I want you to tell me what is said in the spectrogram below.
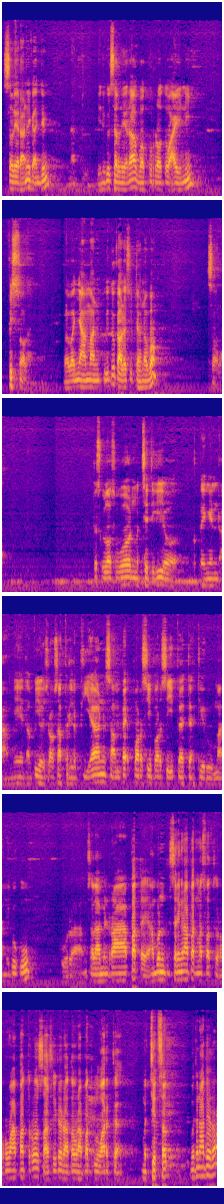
selerane Kanjeng Nabi. Ini ku selera wa qurratu aini fis Bahwa nyamanku itu kalau sudah nopo salat. Terus kalau suwun masjid iki yo kepengen rame tapi ya ora usah berlebihan sampai porsi-porsi ibadah di rumah niku ku kurang. Salamin rapat ya, ampun sering rapat Mas Fatur. Rapat terus akhirnya ratau rapat keluarga. Masjid sab mboten ate to?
